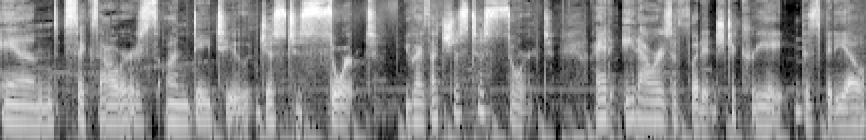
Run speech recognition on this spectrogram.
and six hours on day two just to sort. You guys, that's just to sort. I had eight hours of footage to create this video.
